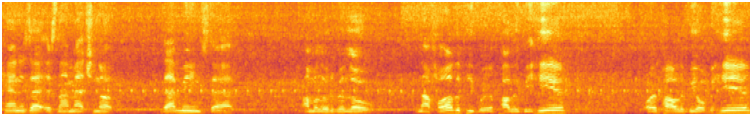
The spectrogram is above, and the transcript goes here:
hand is at, it's not matching up that means that I'm a little bit low. Now for other people, it'll probably be here or it'll probably be over here.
